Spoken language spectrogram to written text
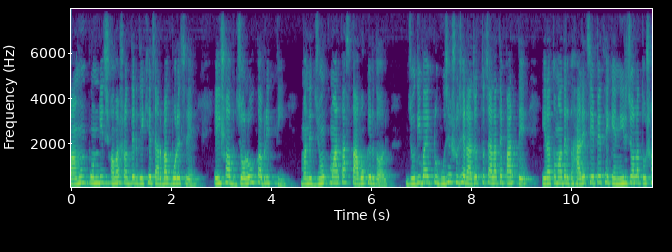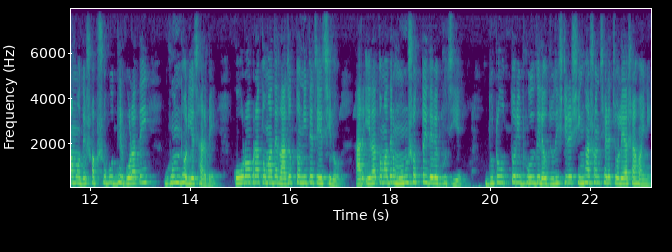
বামুন পণ্ডিত সভাসদদের দেখে চারবাক বলেছিলেন, এই সব জলৌকাবৃত্তি মানে জোঁক মার্কা স্তাবকের দল, যদি বা একটু বুঝে সুঝে রাজত্ব চালাতে পারতে, এরা তোমাদের ঘাড়ে চেপে থেকে নির্জলা তোষামদে সব সুবুদ্ধির গোড়াতেই ঘুণ ধরিয়ে ছাড়বে। কৌরবরা তোমাদের রাজত্ব নিতে চেয়েছিল, আর এরা তোমাদের মনুষ্যত্বই দেবে ঘুচিয়ে। দুটো উত্তরই ভুল দিলেও যুধিষ্ঠিরের সিংহাসন ছেড়ে চলে আসা হয়নি।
